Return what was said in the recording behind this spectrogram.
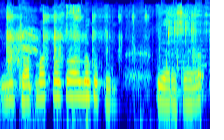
İyi çarpmaktan sonra atayım. Bir arasaya.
